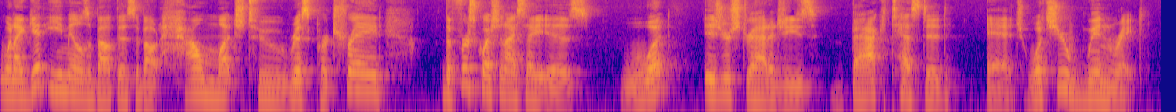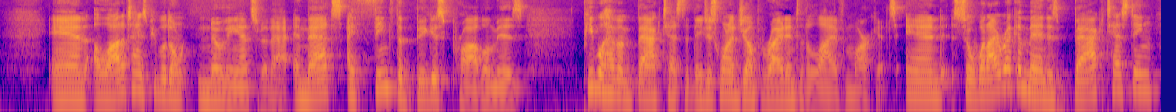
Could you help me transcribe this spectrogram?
when I get emails about this, about how much to risk per trade, the first question I say is, what is your strategy's back tested edge? What's your win rate? And a lot of times people don't know the answer to that. And that's, I think the biggest problem is people haven't back tested. They just want to jump right into the live markets. And so what I recommend is back testing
